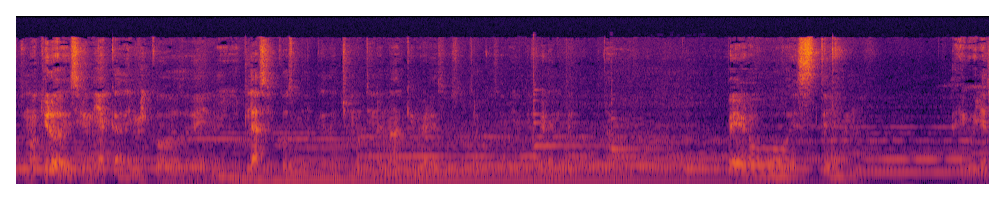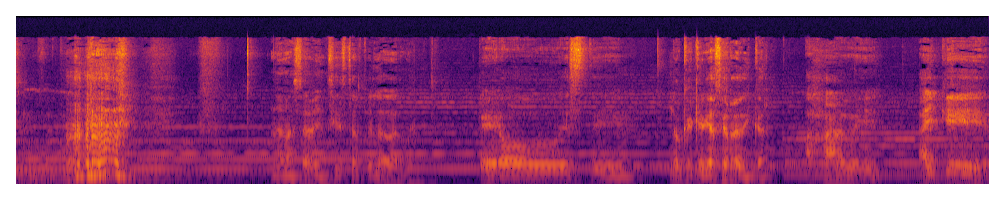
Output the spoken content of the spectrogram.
pues no quiero decir ni académicos, güey, ni clásicos, porque de hecho no tiene nada que ver, eso es otra cosa bien diferente. Pero, este... Ay, güey, ya se me fue No, está bien, sí está pelada, güey. Pero, este... Lo que querías erradicar. Ajá, güey. Hay que...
